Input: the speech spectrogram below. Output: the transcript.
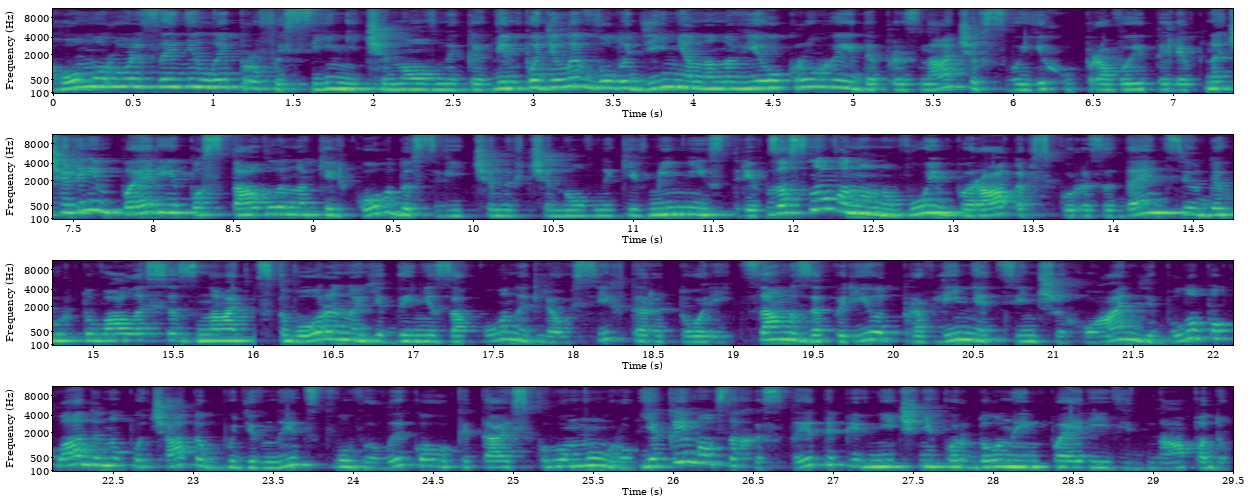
вагому роль зайняли професійні чиновники. Він поділив володіння на нові округи, де призначив своїх управителів. На чолі імперії поставлено кількох досвідчених чиновників-міністрів. Засновано нову імператорську резиденцію, де гуртувалася знать, створено єдині закони для усіх територій. Саме за період правління Цін Шихуанді було покладено початок будівництву великого китайського муру, який мав захистити північні кордони імперії від нападу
